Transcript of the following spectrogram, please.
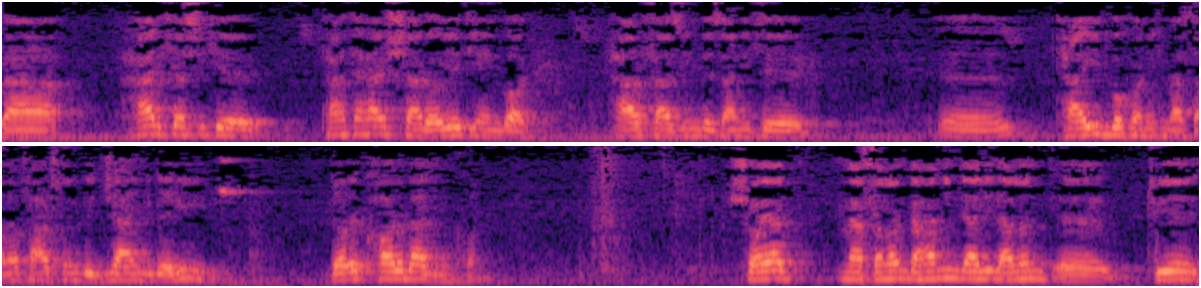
و هر کسی که تحت هر شرایطی انگار حرف از این بزنه که تایید بکنه که مثلا فرض کنید به جنگ بری داره کار بدی می‌کنه. شاید مثلا به همین دلیل الان توی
